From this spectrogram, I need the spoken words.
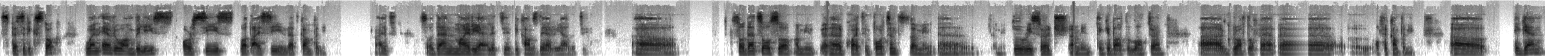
specific stock when everyone believes or sees what I see in that company, right? So then my reality becomes their reality. Uh, so that's also, I mean, uh, quite important. I mean, uh, I mean, do research. I mean, think about the long term uh, growth of a of a company. again,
